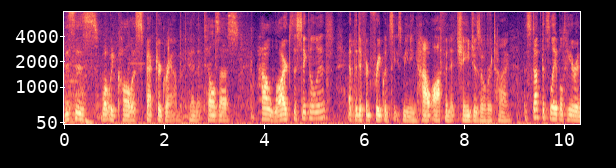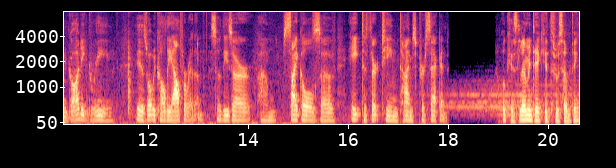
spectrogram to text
This is what we call a spectrogram, and it tells us how large the signal is at the different frequencies, meaning how often it changes over time. The stuff that's labeled here in gaudy green is what we call the alpha rhythm. So these are um, cycles of 8 to 13 times per second. Okay, so let me take you through something.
